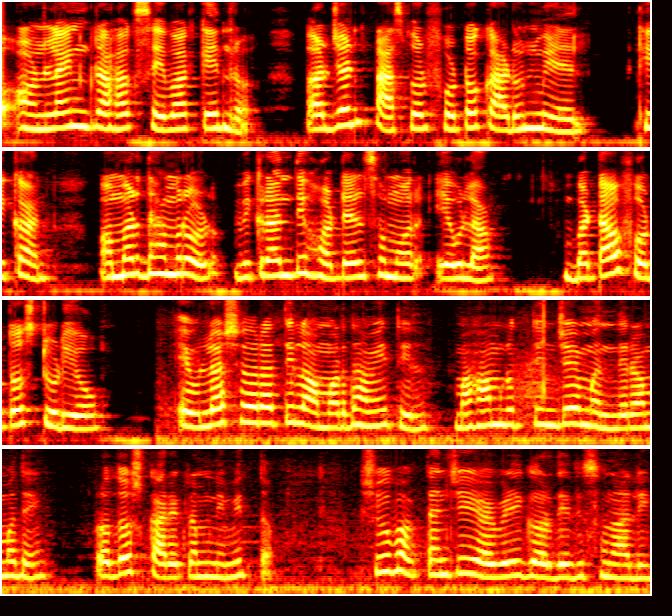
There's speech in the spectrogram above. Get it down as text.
ऑनलाईन ग्राहक सेवा केंद्र अर्जंट पासपोर्ट फोटो काढून मिळेल. ठिकाण अमरधाम रोड विक्रांती हॉटेलसमोर येवला. Batav photo studio. येवला शहरातील अमरधाम येथील महामृत्युंजय मंदिरामध्ये प्रदोष कार्यक्रम निमित्त शिवभक्तांची यावेळी गर्दी दिसून आली.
